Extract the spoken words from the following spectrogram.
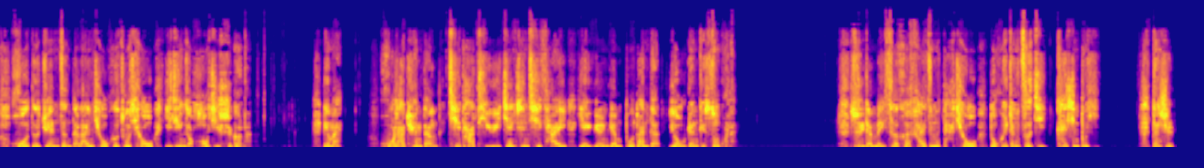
获得捐赠的篮球和足球已经有好几十个了，另外，呼啦圈等其他体育健身器材也源源不断的有人给送过来。虽然每次和孩子们打球都会让自己开心不已，但是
